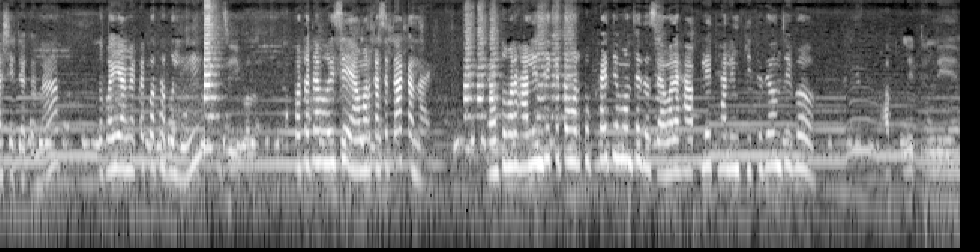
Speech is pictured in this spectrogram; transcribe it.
আশি টাকা না? তো ভাইয়া আমি একটা কথা বলি। জি কথাটা হয়েছে আমার কাছে টাকা নাই। কারণ তোমার হালিম দেখে তোমার খুব খাইতে মন চাইতেছে। আমার হাফ প্লেট হালিম ফ্রিতে দেওয়া যাইব। হাফ প্লেট হালিম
